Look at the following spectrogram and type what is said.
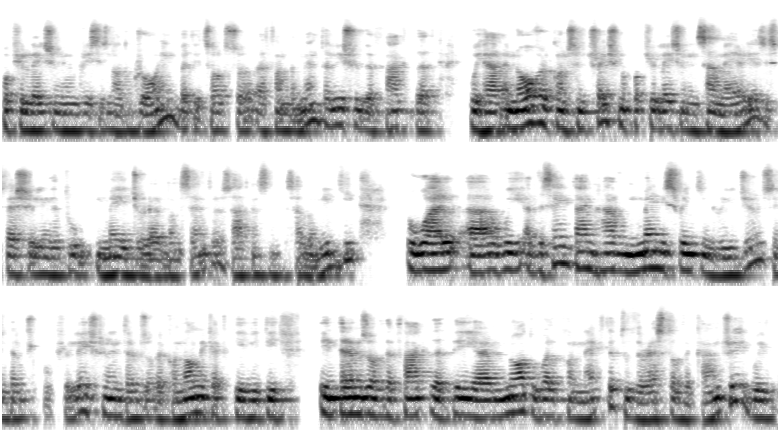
population in Greece is not growing, but it's also a fundamental issue the fact that we have an over concentration of population in some areas, especially in the two major urban centers, Athens and Thessaloniki, while uh, we at the same time have many shrinking regions in terms of population, in terms of economic activity, in terms of the fact that they are not well connected to the rest of the country. We've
